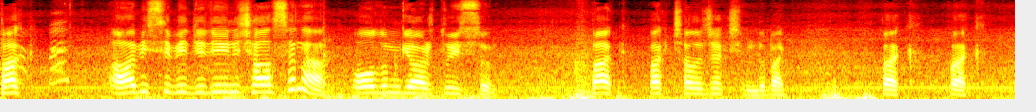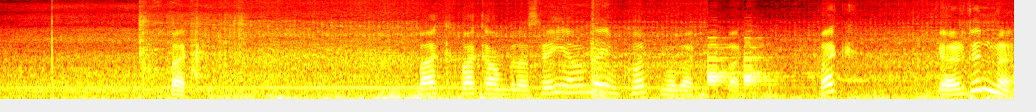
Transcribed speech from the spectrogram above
Bak. Abisi bir düdüğünü çalsana. Oğlum gör, duysun. Bak. Bak çalacak şimdi bak. Bak. Bak. Bak. Bak bak ambulans. Ben yanındayım. Korkma bak. Bak. Bak. Gördün mü?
